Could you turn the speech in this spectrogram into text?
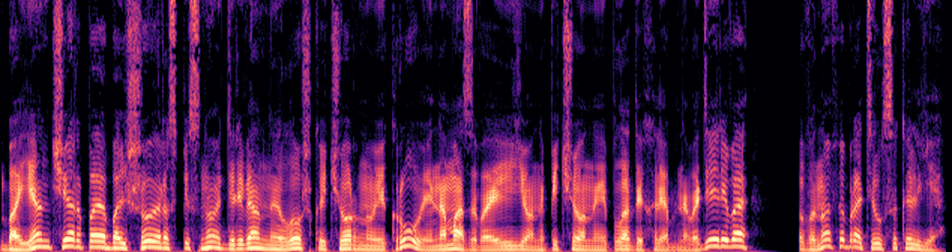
Баян, черпая большой расписной деревянной ложкой черную икру и намазывая ее на печеные плоды хлебного дерева, Вновь обратился к Илье.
